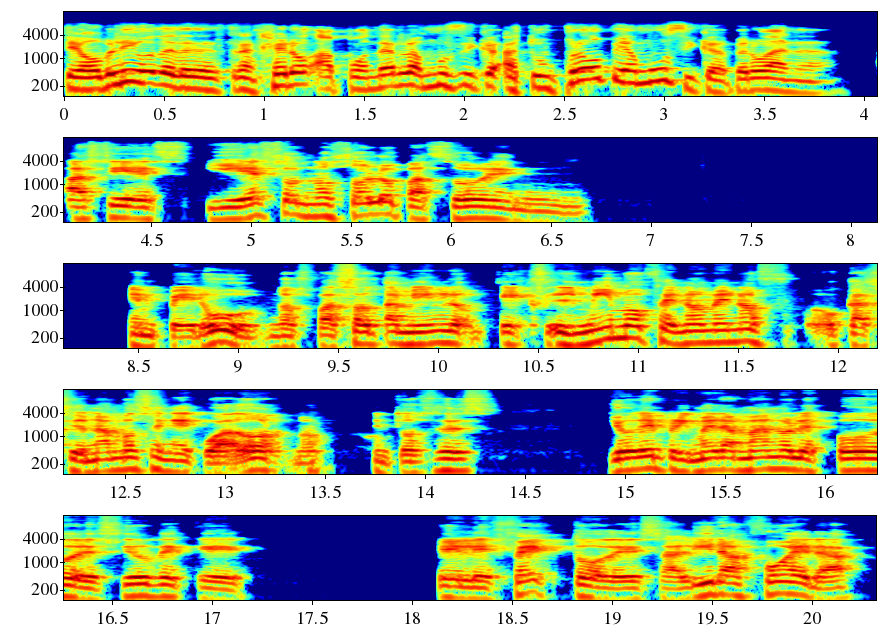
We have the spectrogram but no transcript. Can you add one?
te obligo desde el extranjero a poner la música, a tu propia música peruana. Así es, y eso no solo pasó en, en Perú, nos pasó también lo, el mismo fenómeno ocasionamos en Ecuador, ¿no? Entonces, yo de primera mano les puedo decir de que el efecto de salir afuera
